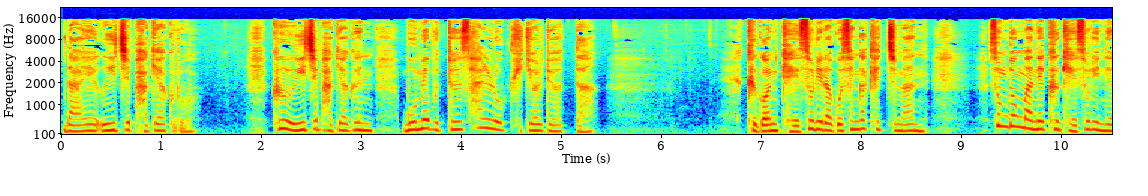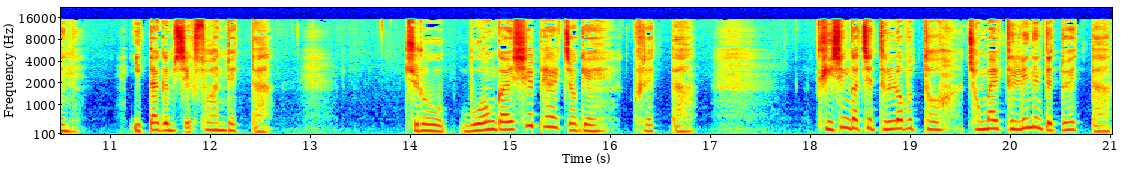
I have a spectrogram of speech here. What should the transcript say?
나의 의지 박약으로 그 의지 박약은 몸에 붙은 살로 귀결되었다. 그건 개소리라고 생각했지만 송동만의 그 개소리는 이따금씩 소환됐다. 주로 무언가에 실패할 적에 그랬다. 귀신같이 들러붙어 정말 들리는 듯도 했다.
